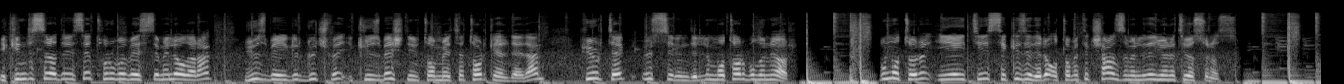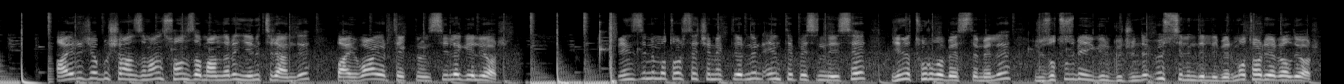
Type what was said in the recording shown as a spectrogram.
İkinci sırada ise turbo beslemeli olarak 100 beygir güç ve 205 Nm tork elde eden PureTech 3 silindirli motor bulunuyor. Bu motoru EAT 8 ileri otomatik şanzıman ile yönetiyorsunuz. Ayrıca bu şanzıman son zamanların yeni trendi by-wire teknolojisiyle geliyor. Benzinli motor seçeneklerinin en tepesinde ise yine turbo beslemeli 130 beygir gücünde 3 silindirli bir motor yer alıyor.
